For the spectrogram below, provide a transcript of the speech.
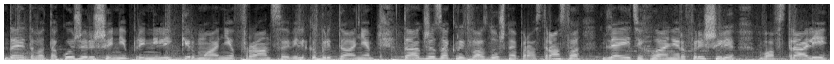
До этого такое же решение приняли Германия, Франция, Великобритания. Также закрыть воздушное пространство для этих лайнеров решили в Австралии,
